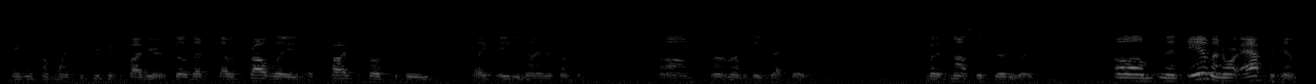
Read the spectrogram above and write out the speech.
I think it was something like 50 or 55 years. So that that was probably that's probably supposed to be like 89 or something. Um, I don't remember the exact date, but it's not 639. Um, and then Ammon or after him.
